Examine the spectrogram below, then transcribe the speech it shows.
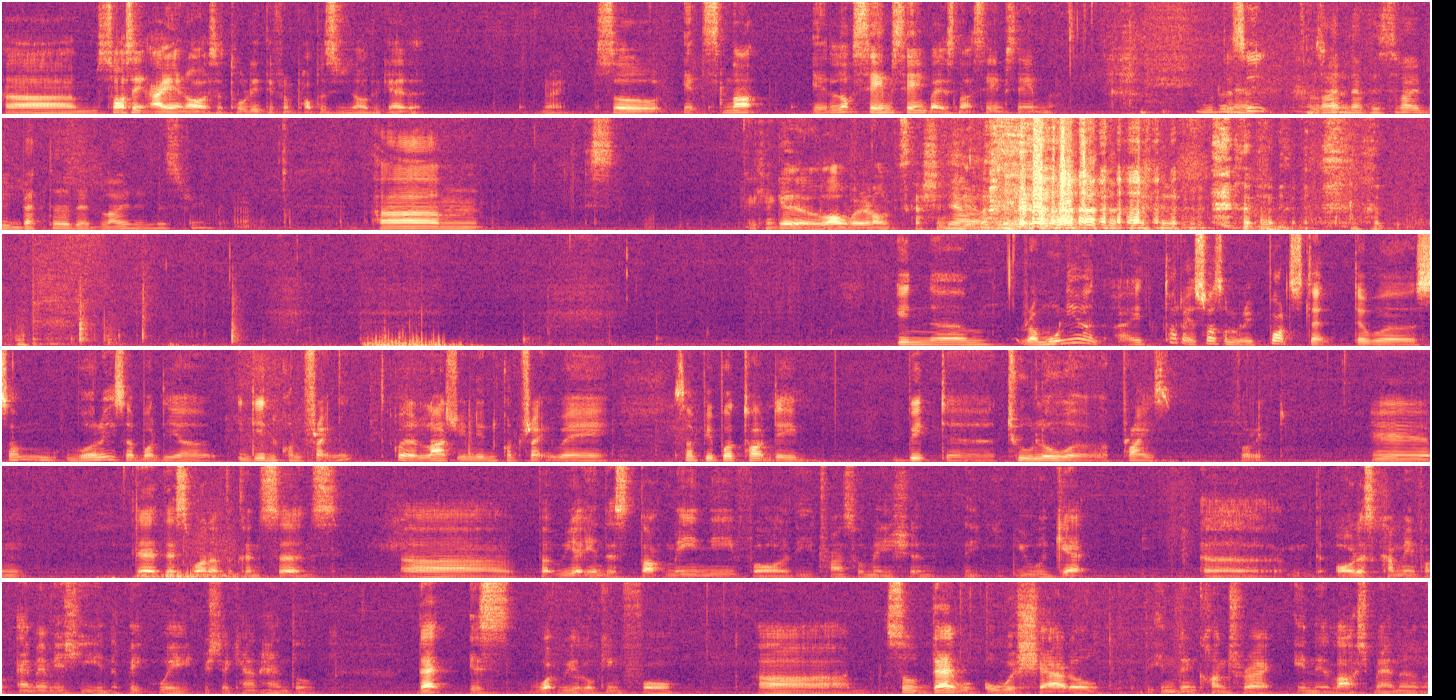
um, sourcing iron ore is a totally different proposition altogether, right? So it's not. It looks same same, but it's not same same. lah. Wouldn't Does have it- Lion Diversified been better than Lion Industry? Um, it's- we can get a long, very long discussion Yeah. here. In um, Ramunia, I thought I saw some reports that there were some worries about the uh, Indian contract? A large Indian contract where some people thought they bid uh, too low a, price for it. Um, that, that's one of the concerns. Uh, but we are in the stock mainly for the transformation. The, you will get uh, the orders coming from MMHE in a big way, which they can't handle. That is what we are looking for. Um, so that will overshadow the Indian contract in a large manner.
